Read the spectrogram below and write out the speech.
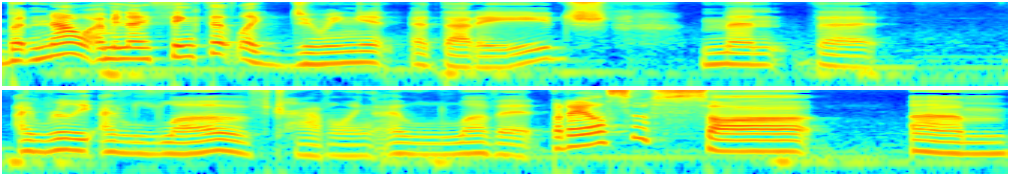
But no, I mean, I think that like doing it at that age meant that I really I love traveling. I love it. But I also saw um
